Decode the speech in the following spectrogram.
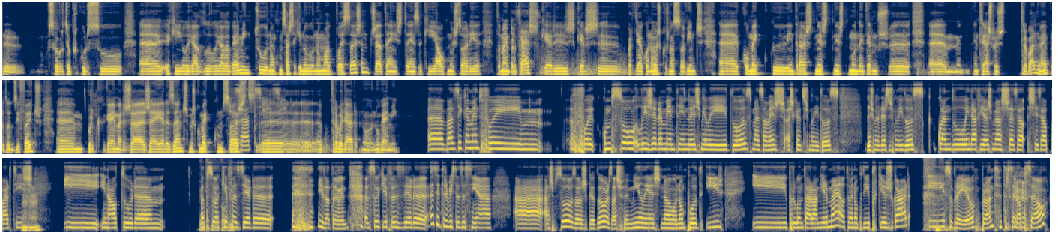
sobre o teu percurso uh, aqui ligado, ligado ao gaming. Tu não começaste aqui no, no modo PlayStation, já tens, tens aqui alguma história também para Exato. trás. Queres, queres uh, partilhar connosco, os nossos ouvintes, uh, como é que entraste neste, neste mundo em termos, entre aspas, trabalho, não é? Para todos os efeitos, um, porque gamer já, já eras antes, mas como é que começaste Exato, sim, sim. A, a, trabalhar no, no gaming? Uh, basicamente foi foi, começou ligeiramente em 2012, mais ou menos, acho que era 2012, 2010, 2012, quando ainda havia os meus XL, XL parties uhum. e, e, na altura a pessoa que ia fazer. Exatamente. A pessoa que ia fazer as entrevistas assim à, à, às pessoas, aos jogadores, às famílias, não, não pôde ir e perguntaram à minha irmã, ela também não podia porque ia jogar, e sobrei eu, pronto, a terceira opção.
